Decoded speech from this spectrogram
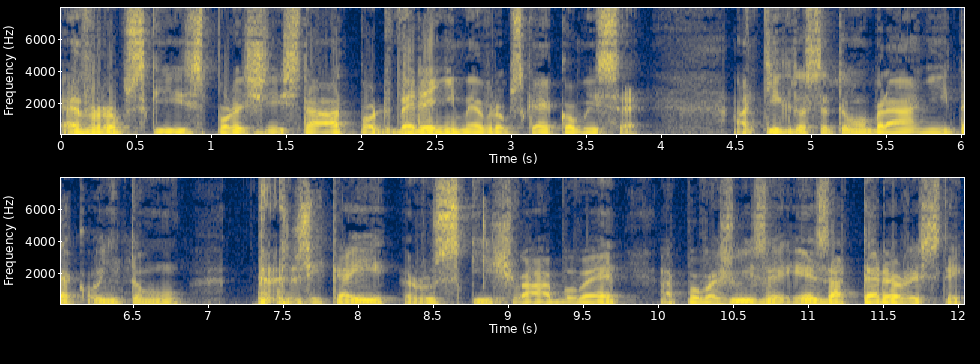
evropský společný stát pod vedením Evropské komise. A ti, kdo se tomu brání, tak oni tomu říkají ruský švábové a považují je za teroristy.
